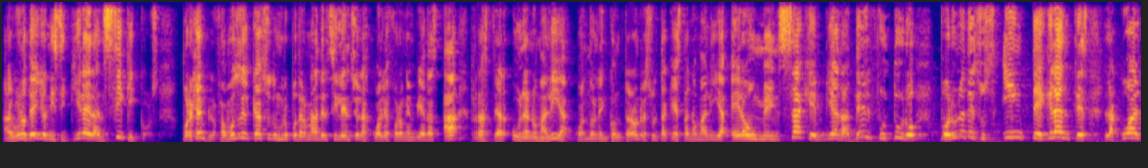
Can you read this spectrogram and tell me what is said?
Algunos de ellos ni siquiera eran psíquicos. Por ejemplo, famoso es el caso de un grupo de hermanas del silencio las cuales fueron enviadas a rastrear una anomalía. Cuando la encontraron resulta que esta anomalía era un mensaje enviada del futuro por una de sus integrantes, la cual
